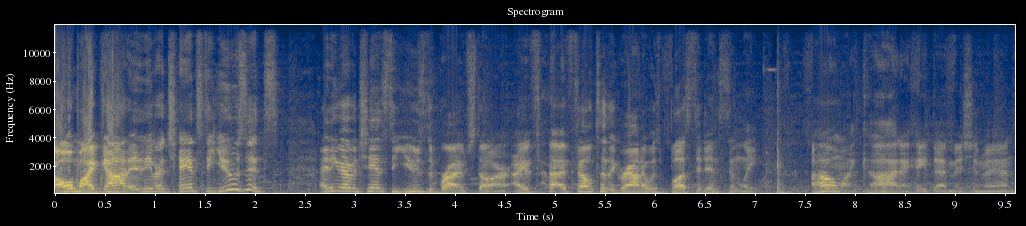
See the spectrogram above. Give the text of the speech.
Oh my god, I didn't even have a chance to use it! I didn't even have a chance to use the Bribe Star. I, I fell to the ground and was busted instantly. Oh my god, I hate that mission, man.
